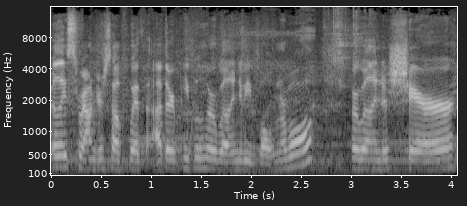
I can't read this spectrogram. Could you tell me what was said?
really surround yourself with other people who are willing to be vulnerable, who are willing to share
